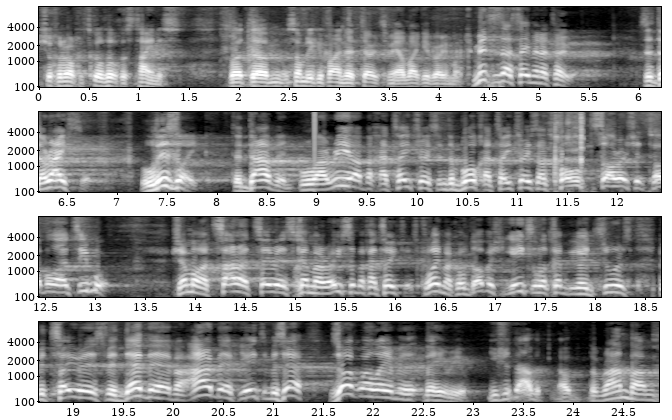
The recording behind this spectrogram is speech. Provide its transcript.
Shulchan Aruch it's called Hilchas Tainus. But um, somebody can find that teretz to me. I like it very much. Mitzvah same in a Torah. It's a deraisa. Lizoik to David ularia b'chatzaytros and the blow chatzaytros are called tzara shetabel hatzibur. Shema atzara tzeres chem aroisa b'chatzoyches. Kloima kol dovish yetzel lechem g'goy tzuras b'tzeres v'debe v'arbech yetzel b'zeh zog v'aleim v'hiriyu. You should have it. Now, the Rambam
